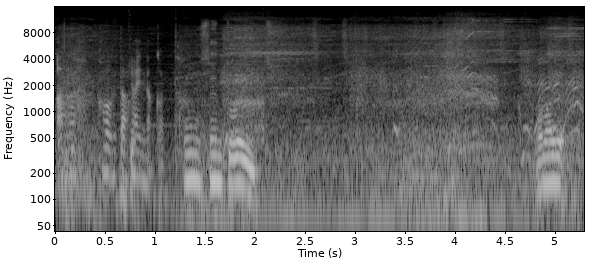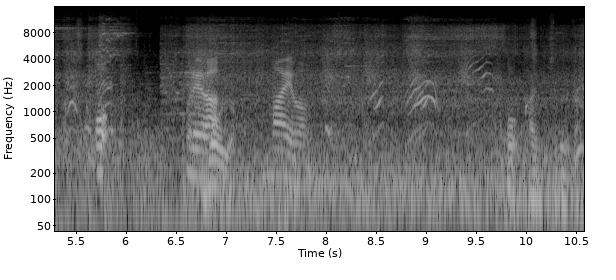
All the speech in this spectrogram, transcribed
あーカウンター入んなかった。コンセントレイト同じ。おこれは前は。お回復してくれた。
